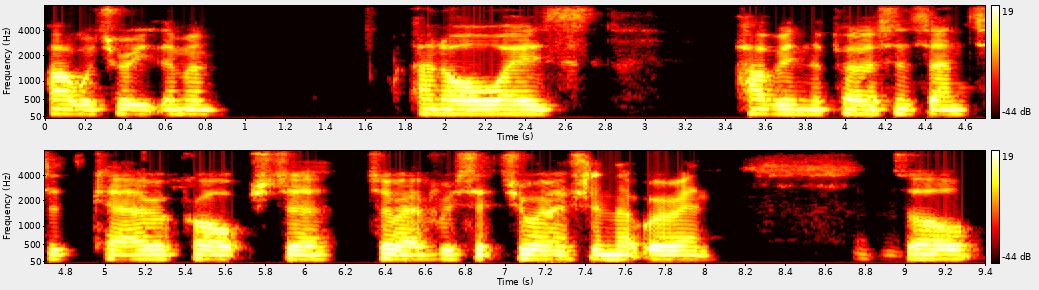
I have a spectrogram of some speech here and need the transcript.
how we treat them, and and always having the person-centered care approach to to every situation that we're in. Mhm. So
